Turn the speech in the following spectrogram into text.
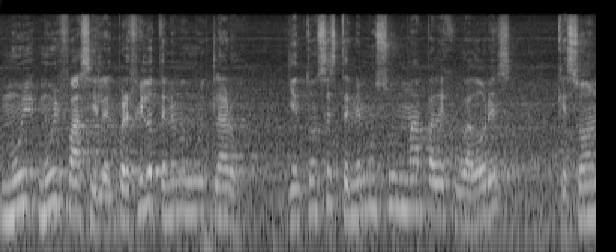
muy, muy fácil, el perfil lo tenemos muy claro. Y entonces tenemos un mapa de jugadores que son,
